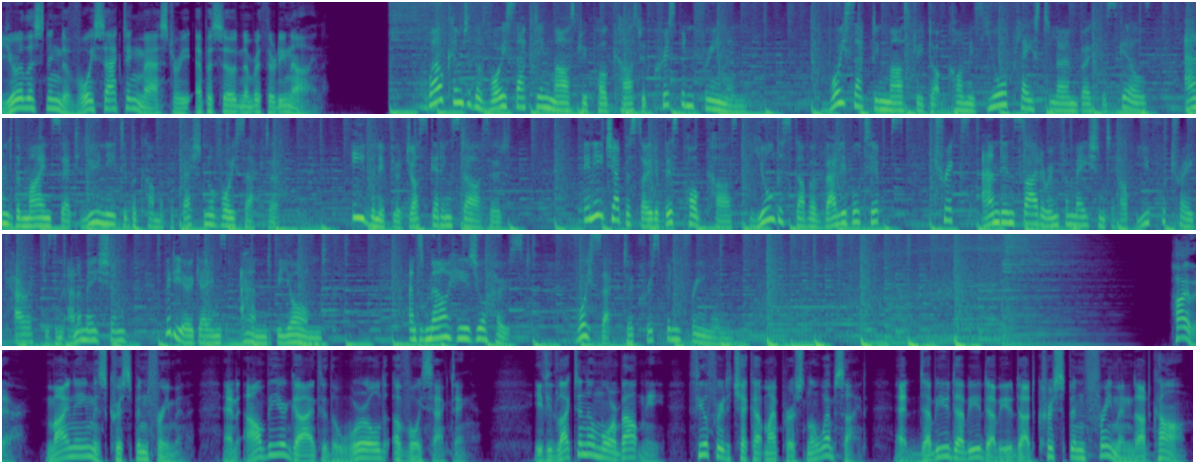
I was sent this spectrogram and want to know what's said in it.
You're listening to Voice Acting Mastery, episode number 39. Welcome to the Voice Acting Mastery podcast with Crispin Freeman. VoiceActingMastery.com is your place to learn both the skills and the mindset you need to become a professional voice actor, even if you're just getting started. In each episode of this podcast, you'll discover valuable tips, tricks, and insider information to help you portray characters in animation, video games, and beyond. And now here's your host, voice actor Crispin Freeman. Hi there, my name is Crispin Freeman, and I'll be your guide through the world of voice acting. If you'd like to know more about me, feel free to check out my personal website at www.crispinfreeman.com.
